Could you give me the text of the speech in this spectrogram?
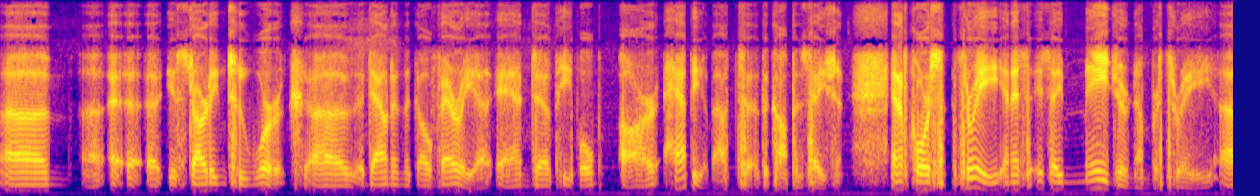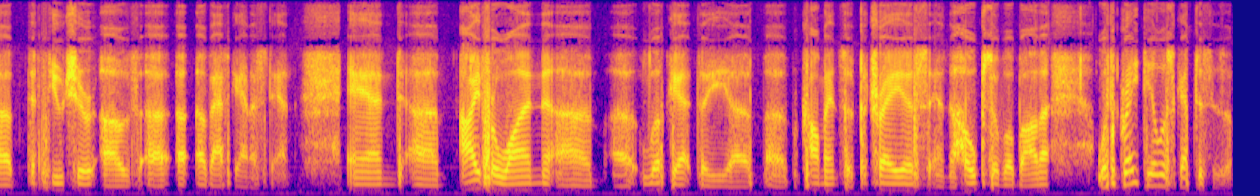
um, uh, uh, uh, is starting to work uh, down in the Gulf area, and uh, people are happy about uh, the compensation. And of course, three, and it's, it's a major number three, uh, the future of of Afghanistan. And I, for one, look at the comments of Petraeus and the hopes of Obama with a great deal of skepticism.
